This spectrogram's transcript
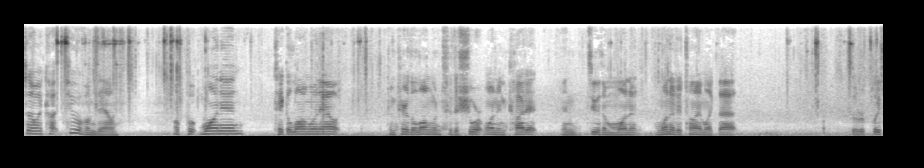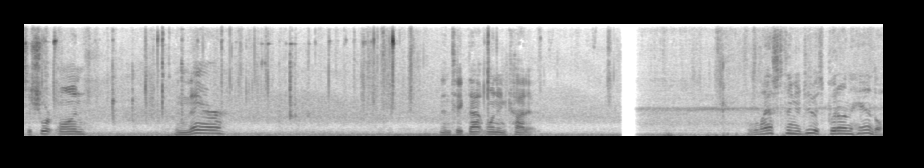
So I cut two of them down. I'll put one in, take a long one out, compare the long one to the short one and cut it and do them one at, one at a time like that. So replace the short one in there, then take that one and cut it. the last thing to do is put on the handle.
